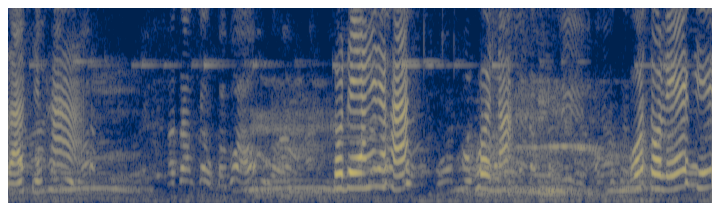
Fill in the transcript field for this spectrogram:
สามสิบห้าตัวแดงนี่นะคะ ของเพิ่นนะโอ้ตัวเล็กพี่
